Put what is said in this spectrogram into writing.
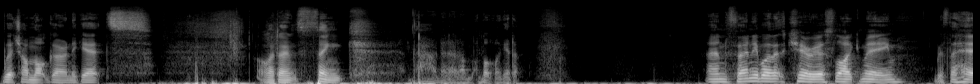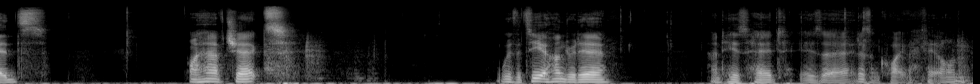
which I'm not going to get. I don't think. No, no, no, I'm not going to get it. And for anybody that's curious, like me, with the heads, I have checked with the T100 here and his head is uh, it doesn't quite fit on.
